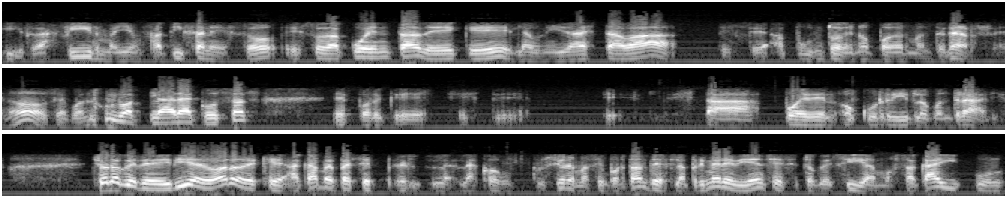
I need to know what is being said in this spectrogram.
y, reafirma y enfatiza en eso, eso da cuenta de que la unidad estaba este, a punto de no poder mantenerse, ¿no? O sea, cuando uno aclara cosas es porque este, eh, está, pueden ocurrir lo contrario. Yo lo que te diría, Eduardo, es que acá me parece las conclusiones más importantes. La primera evidencia es esto que decíamos. Acá hay un,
